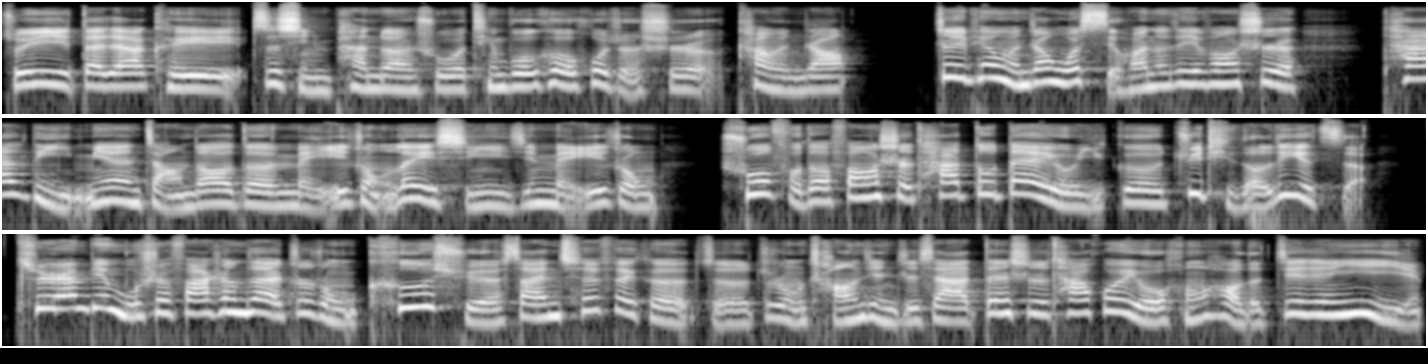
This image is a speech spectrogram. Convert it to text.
所以大家可以自行判断说听播客或者是看文章。这篇文章我喜欢的地方是它里面讲到的每一种类型以及每一种说服的方式，它都带有一个具体的例子。虽然并不是发生在这种科学 scientific 的这种场景之下，但是它会有很好的借鉴意义。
